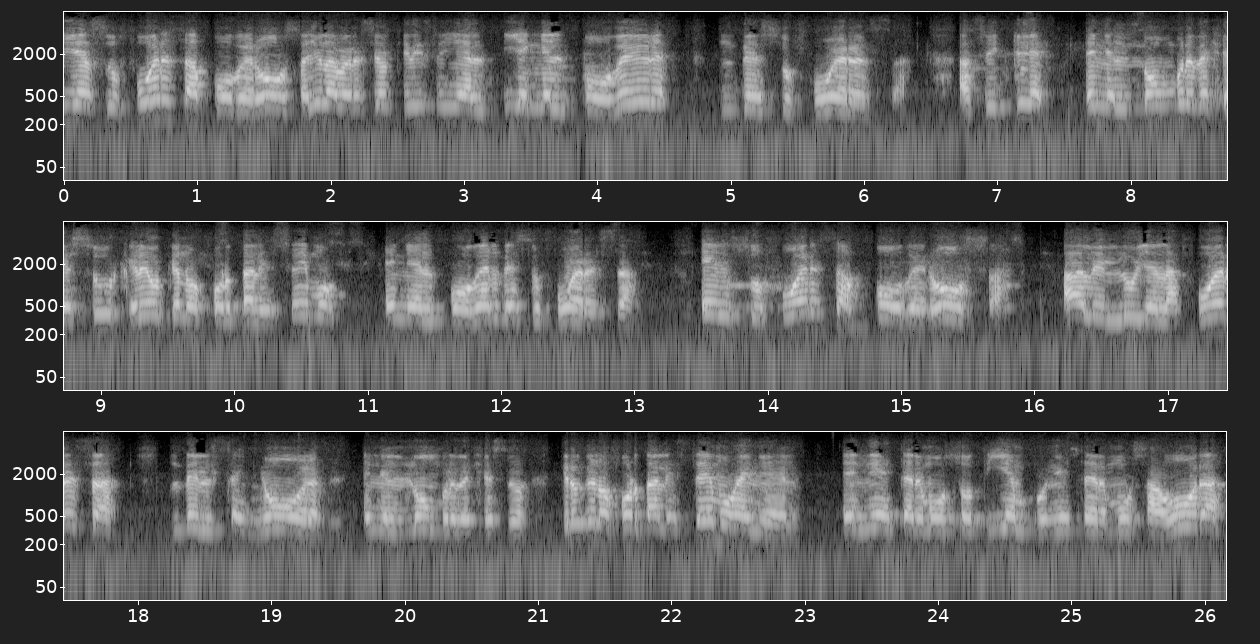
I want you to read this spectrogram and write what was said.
y en su fuerza poderosa. Hay una versión que dice y el, y en el poder de su fuerza. Así que en el nombre de Jesús creo que nos fortalecemos en el poder de su fuerza, en su fuerza poderosa. Aleluya, en la fuerza del Señor, en el nombre de Jesús. Creo que nos fortalecemos en Él, en este hermoso tiempo, en esta hermosa hora,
